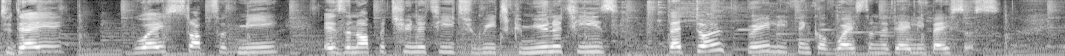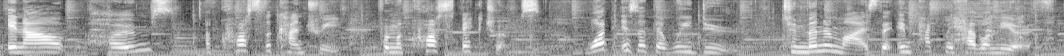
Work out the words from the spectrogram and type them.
Today, Waste Stops With Me is an opportunity to reach communities that don't really think of waste on a daily basis. In our homes across the country, from across spectrums, what is it that we do to minimize the impact we have on the earth?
